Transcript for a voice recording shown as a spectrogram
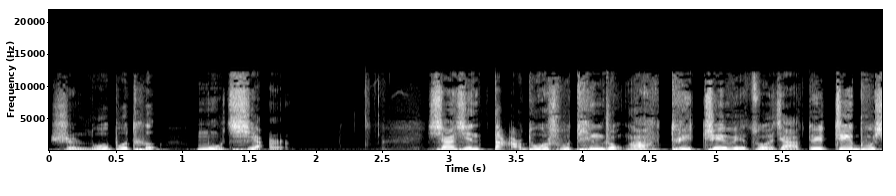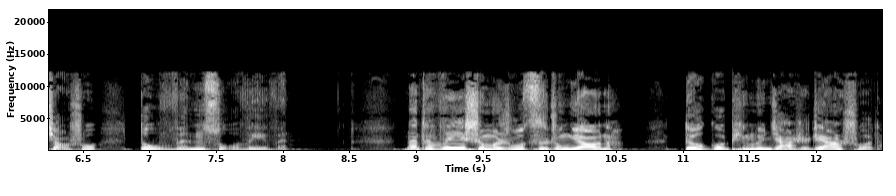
是罗伯特·穆齐尔。相信大多数听众啊，对这位作家、对这部小说都闻所未闻。那他为什么如此重要呢？德国评论家是这样说的：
